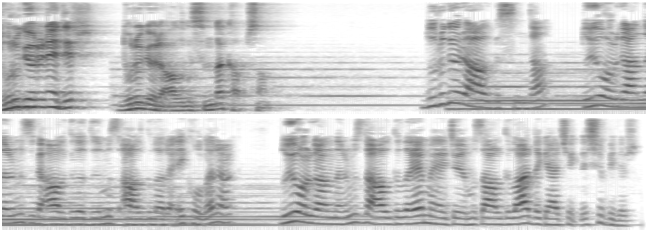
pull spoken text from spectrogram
Duru görü nedir? Duru görü algısında kapsam. Duru görü algısında duyu organlarımız ile algıladığımız algılara ek olarak duyu organlarımızla algılayamayacağımız algılar da gerçekleşebilir.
